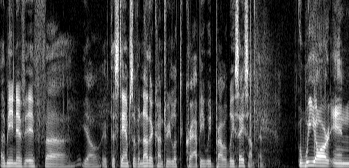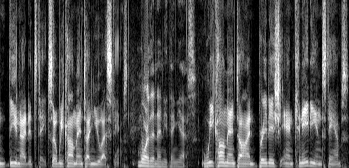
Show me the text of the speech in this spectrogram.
I mean, if if uh, you know if the stamps of another country looked crappy, we'd probably say something. we are in the United States, so we comment on U.S. stamps. More than anything, yes. We comment on British and Canadian stamps,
